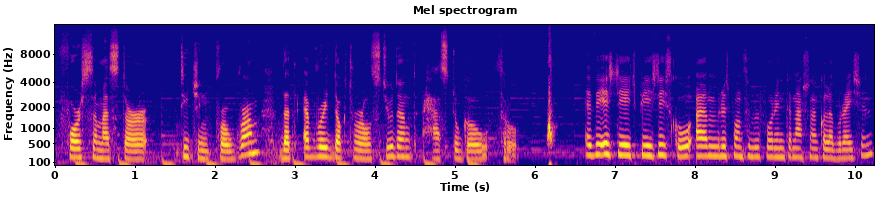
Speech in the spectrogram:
four semester teaching program that every doctoral student has to go through. At the SGH PhD School, I'm responsible for international collaboration.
